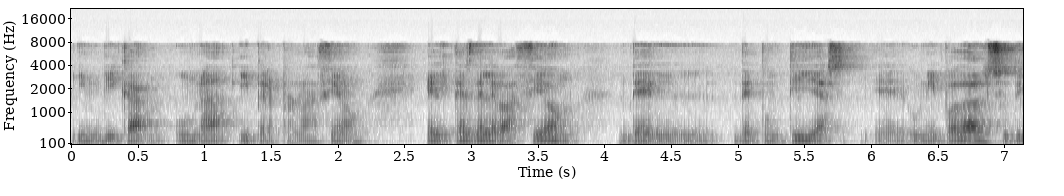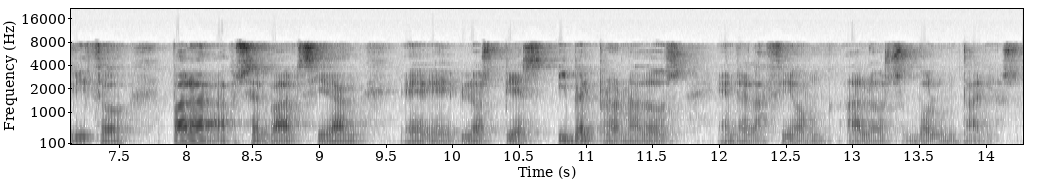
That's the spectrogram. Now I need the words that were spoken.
indican una hiperpronación. El test de elevación de puntillas eh, unipodal se utilizó para observar si eran eh, los pies hiperpronados en relación a los voluntarios.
